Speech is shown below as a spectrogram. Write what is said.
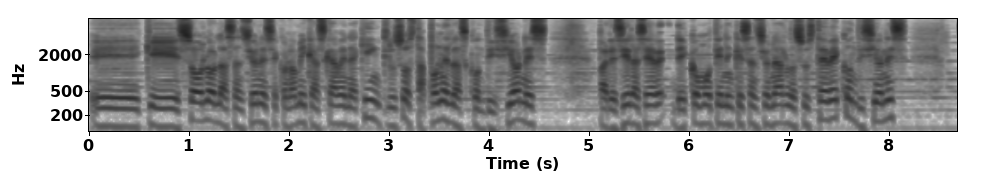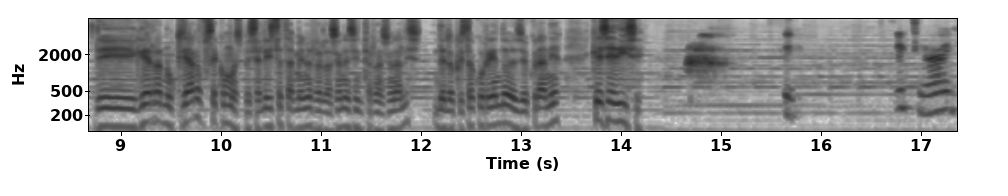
eh, que solo las sanciones económicas caben aquí, incluso hasta pone las condiciones, pareciera ser, de cómo tienen que sancionarlos. ¿Usted ve condiciones de guerra nuclear, usted como especialista también en relaciones internacionales, de lo que está ocurriendo desde Ucrania? ¿Qué se dice? Sí, que hay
